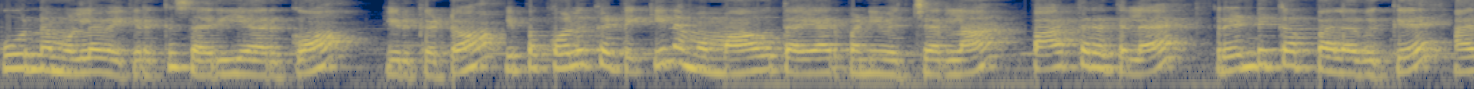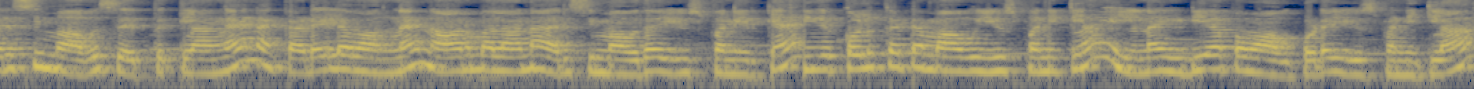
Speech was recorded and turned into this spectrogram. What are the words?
பூர்ணம் உள்ள வைக்கிறதுக்கு சரியா இருக்கும். இருக்கட்டும். இப்ப கொழுக்கட்டைக்கு நம்ம மாவு தயார் பண்ணி வச்சிடலாம் பாத்திரத்துல ரெண்டு கப் அளவுக்கு அரிசி மாவு சேர்த்துக்கலாங்க. நான் கடையில வாங்கின நார்மலான அரிசி மாவு தான் யூஸ் பண்ணிருக்கேன். நீங்க கொழுக்கட்டை மாவு யூஸ் பண்ணிக்கலாம். இல்லைன்னா இடியாப்ப மாவு கூட யூஸ் பண்ணிக்கலாம்.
